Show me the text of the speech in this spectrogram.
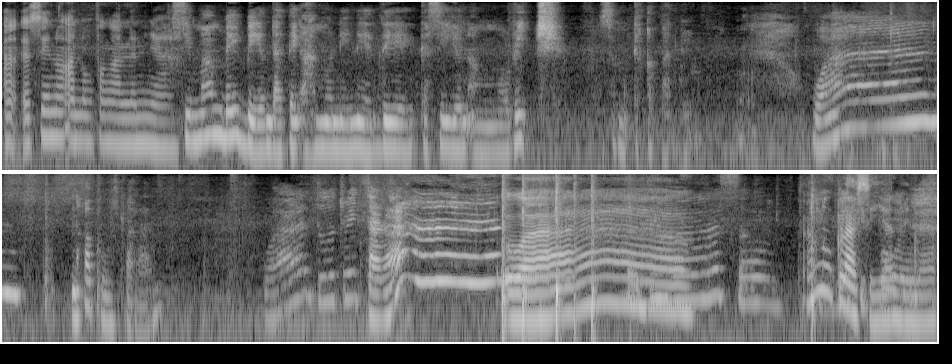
Ah, ah, sino anong pangalan niya? Si Ma'am Baby, yung dating amo ni Nede. Kasi yun ang rich sa magkakapatid. One. Nakapost pa rin. One, two, three. Taran! Wow. Diba? So, Anong klase yan. Minat?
